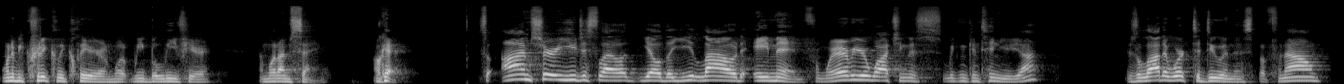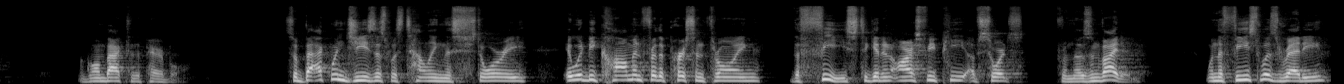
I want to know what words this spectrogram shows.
want to be critically clear on what we believe here and what I'm saying. Okay. So I'm sure you just loud, yelled a loud amen from wherever you're watching this. We can continue, yeah? There's a lot of work to do in this, but for now, we're going back to the parable. So back when Jesus was telling this story, it would be common for the person throwing the feast to get an RSVP of sorts from those invited. When the feast was ready,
